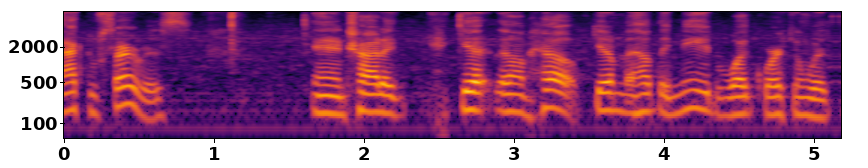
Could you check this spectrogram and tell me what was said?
active service and try to get them help, get them the help they need, like working with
